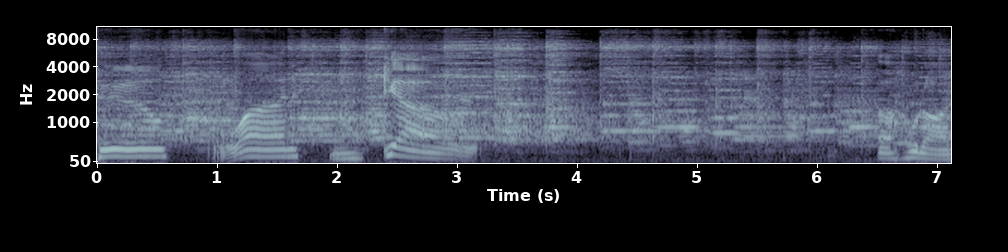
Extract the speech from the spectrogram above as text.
two, one, go! Uh, hold on.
